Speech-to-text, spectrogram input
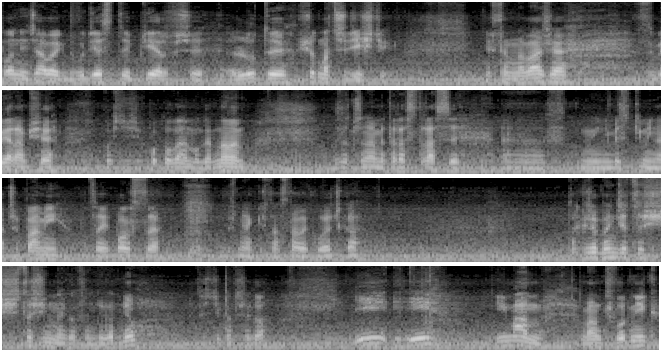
Poniedziałek 21 luty 7.30 Jestem na bazie Zbieram się Właściwie się wpakowałem, ogarnąłem. Zaczynamy teraz trasy e, z tymi niebieskimi naczepami po całej Polsce. Już nie jakieś tam stałe kółeczka. Także będzie coś, coś innego w tym tygodniu Coś ciekawszego. I, i, i mam Mam czwórnik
